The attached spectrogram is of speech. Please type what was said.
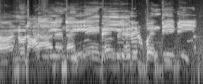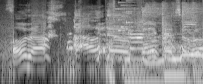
ನಾನು ಬೆಂಗಳೂರಿಗೆ ಬಂದೀನಿ. ಹೌದಾ? ಕರೆಕ್ಟ್ ಆನ್ಸರ್ ಬ್ರೋ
